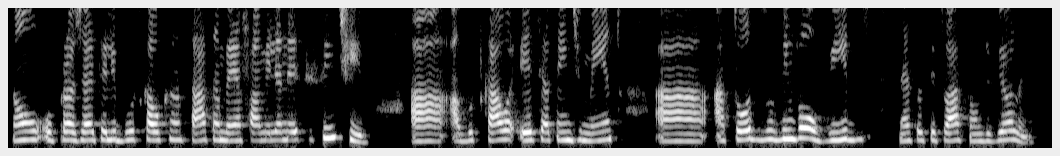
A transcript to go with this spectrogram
Então, o projeto ele busca alcançar também a família nesse sentido, a, a buscar esse atendimento a, a todos os envolvidos nessa situação de violência.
